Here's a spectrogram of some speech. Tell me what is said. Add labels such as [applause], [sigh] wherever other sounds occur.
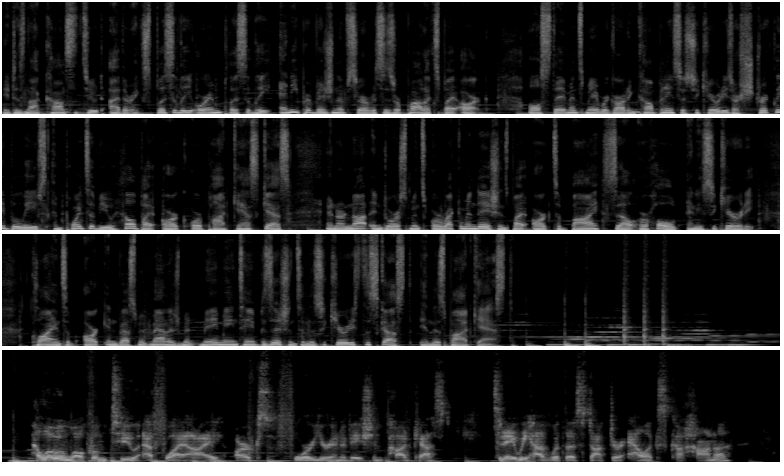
It does not constitute, either explicitly or implicitly, any provision of services or products by ARK. All statements made regarding companies or securities are strictly beliefs and points of view held by ARK or podcast guests and are not endorsements or recommendations by ARK to buy, sell, or hold any security. Clients of ARK Investment Management may maintain positions in the securities discussed in this podcast. Hello and welcome to FYI, ARK's For Your Innovation podcast. Today we have with us Dr. Alex Cahana.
